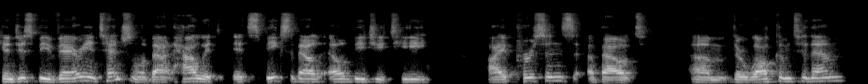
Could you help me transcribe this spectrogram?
can just be very intentional about how it, it speaks about LBGTI persons, about um, their welcome to them.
